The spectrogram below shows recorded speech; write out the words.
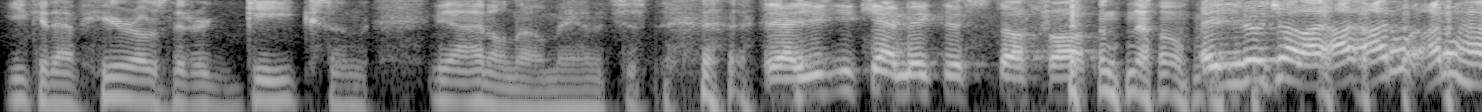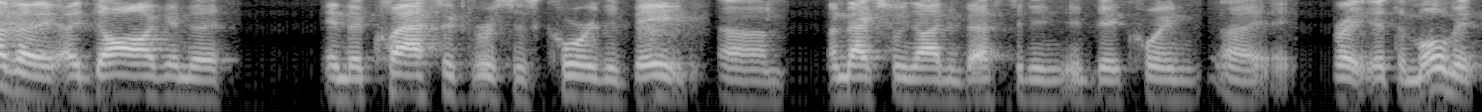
you could have heroes that are geeks and yeah I don't know man it's just yeah you, you can't make this stuff up no man. hey you know John I, I don't I don't have a, a dog in the in the classic versus core debate. Um, I'm actually not invested in, in Bitcoin uh, right at the moment,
